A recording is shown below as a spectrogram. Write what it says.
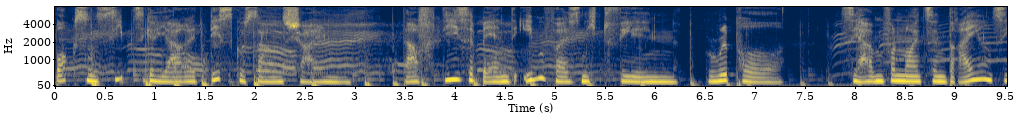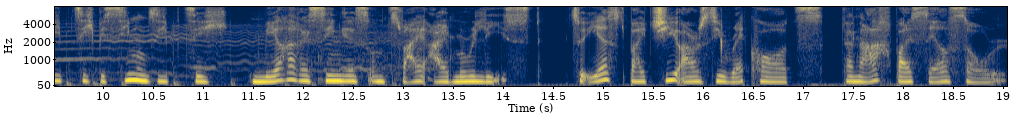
Boxen 70er Jahre Disco-Sounds schallen, darf diese Band ebenfalls nicht fehlen. Ripple. Sie haben von 1973 bis 1977 mehrere Singles und zwei Alben released. Zuerst bei GRC Records, danach bei Cell Soul.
